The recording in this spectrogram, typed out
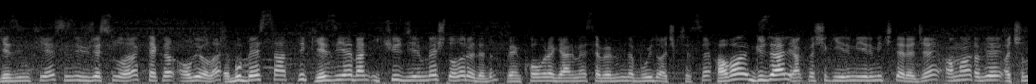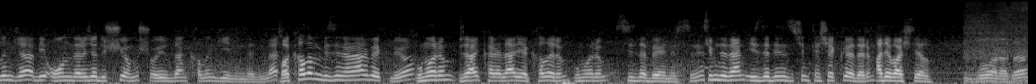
gezintiye sizi ücretsiz olarak tekrar alıyorlar. E, bu 5 saatlik geziye ben 225 dolar ödedim. Vancouver'a gelme sebebim de buydu açıkçası. Hava güzel yaklaşık 20-22 derece ama tabii açılınca bir 10 derece düşüyormuş. O yüzden kalın giyinin dediler. Bakalım bizi neler bekliyor. Umarım güzel kareler yakalarım. Umarım siz de beğenirsiniz. Şimdiden izlediğiniz için teşekkür ederim. Hadi başlayalım. Bu arada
